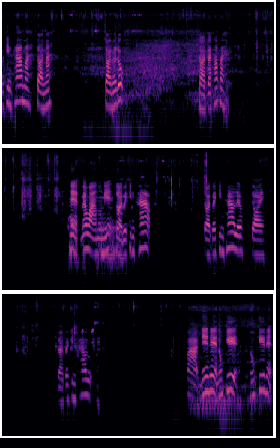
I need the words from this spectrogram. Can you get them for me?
มากินข้าวมาจอยมาจอยมาลูกจอยไปเข้าไป เนี่ยแม่วางตรงนี้จอยไปกินข้าวจอยไปกินข้าวเร็วจอยจอยไปกินข้าวลูกบาทนี่นี่น้องกี้น้องกี้เนี่ย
